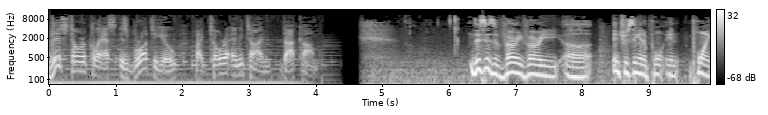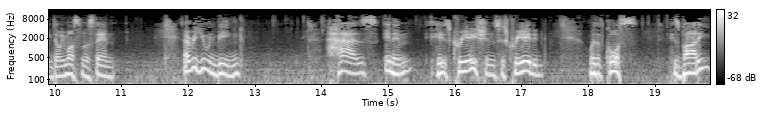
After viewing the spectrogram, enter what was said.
This Torah class is brought to you by TorahAnytime.com. This is a very, very uh, interesting and important point that we must understand. Every human being has in him his creations, his created, with of course his body,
